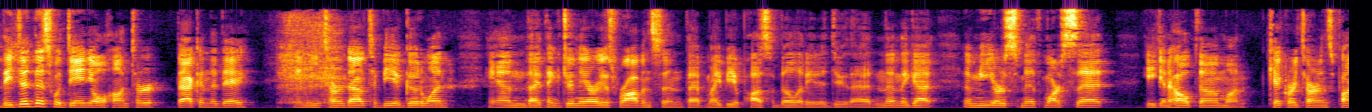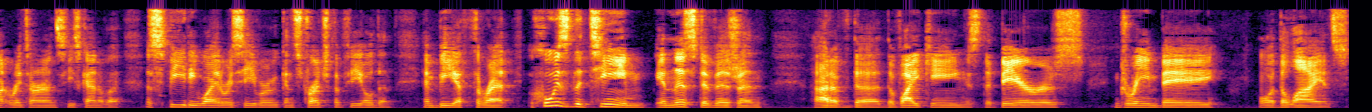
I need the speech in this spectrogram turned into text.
they did this with Danielle Hunter back in the day, and he turned out to be a good one. And I think Janarius Robinson that might be a possibility to do that. And then they got Ihmir Smith-Marsette. He can help them on kick returns, punt returns. He's kind of a, a speedy wide receiver who can stretch the field and, and be a threat. Who is the team in this division out of the, the Vikings, the Bears, Green Bay, or the Lions.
